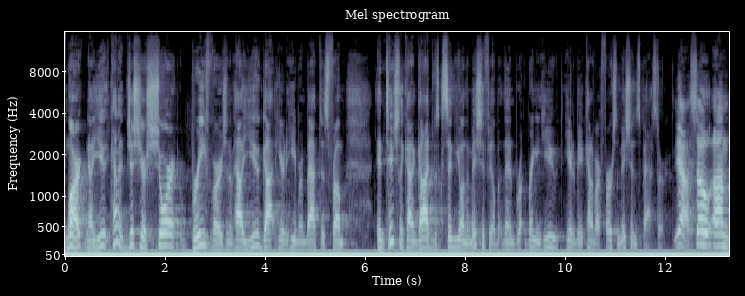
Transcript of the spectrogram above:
Mark, now you kind of just your short, brief version of how you got here to Hebron Baptist from intentionally kind of God was sending you on the mission field, but then br- bringing you here to be kind of our first missions pastor. Yeah. So um,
